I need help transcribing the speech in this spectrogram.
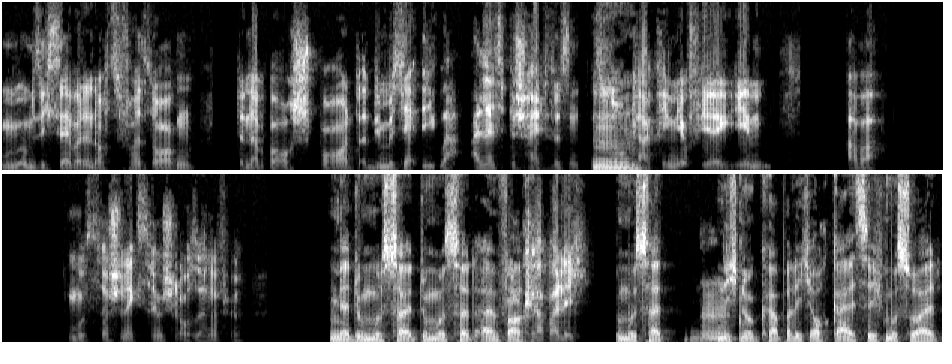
um, um sich selber dann auch zu versorgen. Dann aber auch Sport, die müssen ja über alles Bescheid wissen. Also Mhm. So klar kriegen die auch viel gegeben, aber du musst auch schon extrem schlau sein dafür. ja, du musst halt, du musst halt Und einfach, körperlich. du musst halt Mhm. nicht nur körperlich, auch geistig musst du halt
